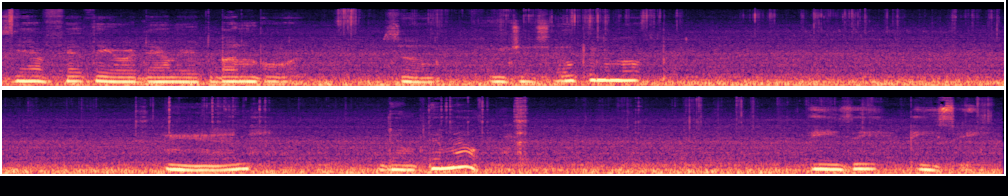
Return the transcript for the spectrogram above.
See how fat they are down there at the bottom part. So you just open them up and dump them out. Easy peasy.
